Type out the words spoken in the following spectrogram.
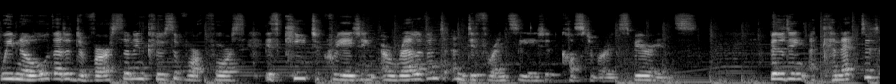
We know that a diverse and inclusive workforce is key to creating a relevant and differentiated customer experience. Building a connected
